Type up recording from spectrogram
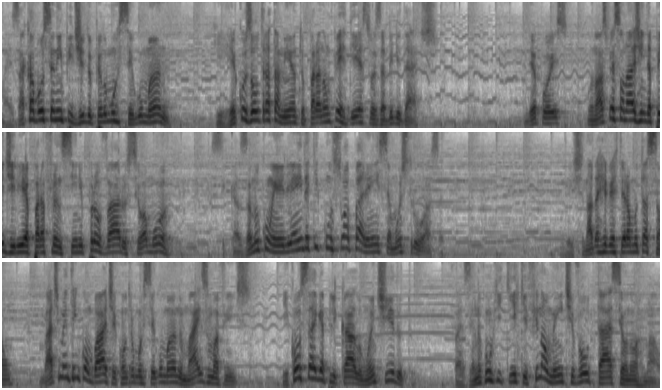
mas acabou sendo impedido pelo morcego humano, que recusou o tratamento para não perder suas habilidades. Depois, o nosso personagem ainda pediria para Francine provar o seu amor, se casando com ele, ainda que com sua aparência monstruosa. Destinado a reverter a mutação, Batman entra em combate contra o morcego humano mais uma vez e consegue aplicá-lo um antídoto fazendo com que Kirk finalmente voltasse ao normal.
